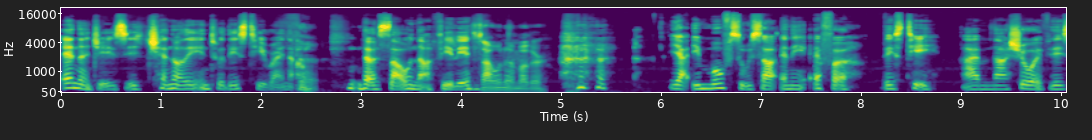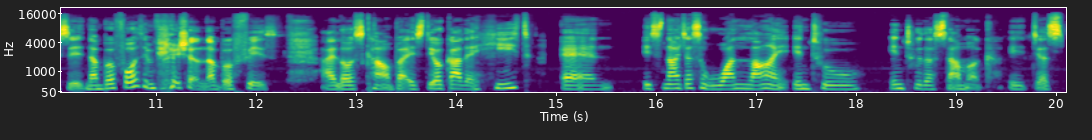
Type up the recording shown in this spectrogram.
energies is channeling into this tea right now. the sauna feeling. Sauna mother. Yeah, it moves without any effort. This tea. I'm not sure if this is number fourth infusion, number fifth. I lost count, but it still got a heat and it's not just one line into into the stomach. It just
